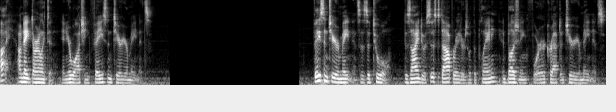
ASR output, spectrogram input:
Hi, I'm Nate Darlington, and you're watching Phased Interior Maintenance. Phased Interior Maintenance is a tool designed to assist operators with the planning and budgeting for aircraft interior maintenance.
